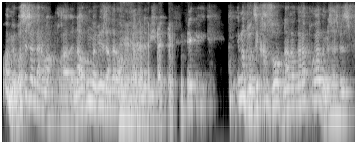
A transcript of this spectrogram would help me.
Oh, meu, vocês já andaram à porrada, alguma vez já andaram à porrada na vida. É que, eu não estou a dizer que resolve nada andar à porrada, mas às vezes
